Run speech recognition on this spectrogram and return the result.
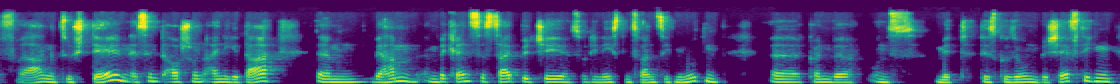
Fragen zu stellen. Es sind auch schon einige da. Ähm, wir haben ein begrenztes Zeitbudget, so die nächsten 20 Minuten äh, können wir uns mit Diskussionen beschäftigen.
